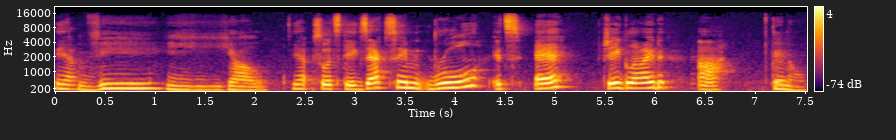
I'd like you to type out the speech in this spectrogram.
Yeah. Wejau. Yeah. So it's the exact same rule. It's e, j glide, a. Genau.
